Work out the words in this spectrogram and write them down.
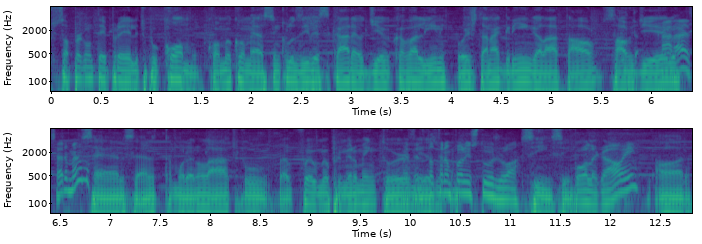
só perguntei pra ele, tipo, como? Como eu começo? Inclusive, esse cara é o Diego Cavalini, hoje tá na gringa lá tal. Salve, Diego. Caralho, sério mesmo? Sério, sério, tá morando lá, tipo, foi o meu primeiro mentor Mas ele mesmo. tá trampando em estúdio lá. Sim, sim. Pô, legal, hein? Da hora.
